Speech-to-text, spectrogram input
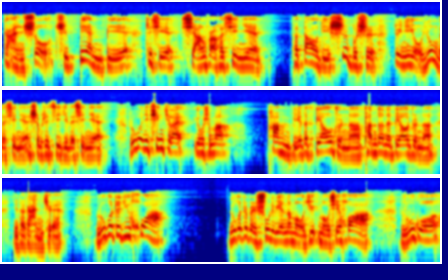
感受、去辨别这些想法和信念。它到底是不是对你有用的信念？是不是积极的信念？如果你听起来用什么判别的标准呢？判断的标准呢？你的感觉？如果这句话，如果这本书里边的某句某些话，如果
